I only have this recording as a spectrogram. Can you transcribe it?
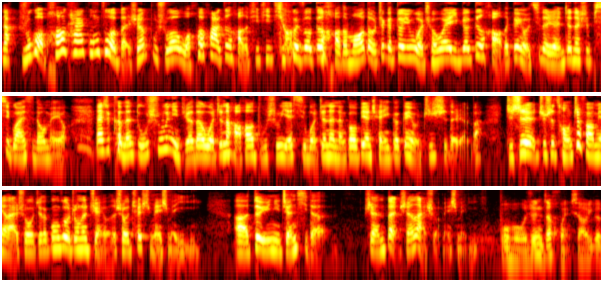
那如果抛开工作本身不说，我会画更好的 PPT，会做更好的 model，这个对于我成为一个更好的、更有趣的人，真的是屁关系都没有。但是可能读书，你觉得我真的好好读书，也许我真的能够变成一个更有知识的人吧。只是就是从这方面来说，我觉得工作中的卷有的时候确实没什么意义。呃，对于你整体的人本身来说，没什么意义。不不，我觉得你在混淆一个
